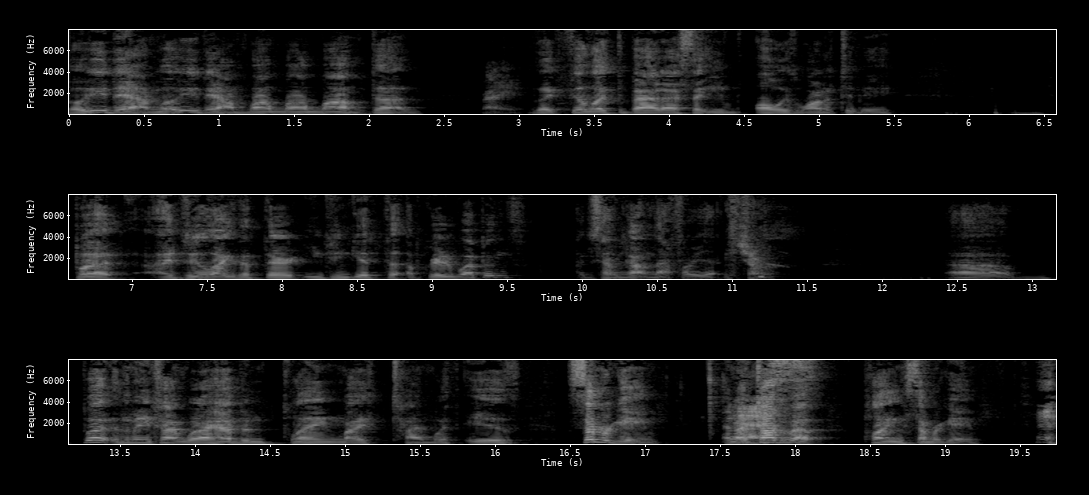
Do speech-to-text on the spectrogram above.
mow you down, mow you down, bomb, bomb, bomb, done. Right. Like feel like the badass that you always wanted to be. But I do like that there you can get the upgraded weapons. I just haven't gotten that far yet. Sure. Uh, but in the meantime, what I have been playing my time with is Summer Game, and I talked about playing Summer Game.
